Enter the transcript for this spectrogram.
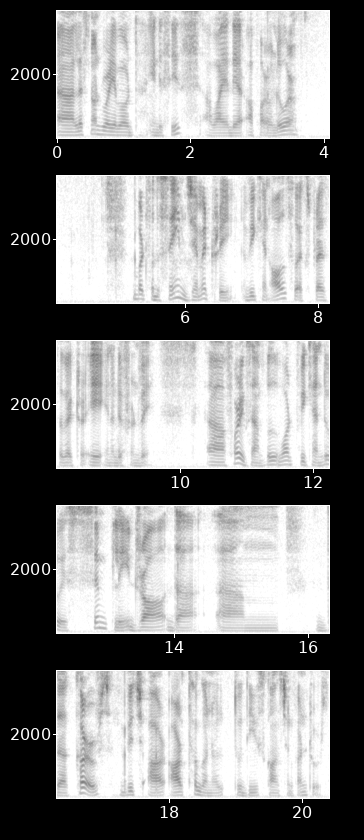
uh, let's not worry about indices uh, why they are upper or lower. But for the same geometry we can also express the vector a in a different way. Uh, for example what we can do is simply draw the um, the curves which are orthogonal to these constant contours.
